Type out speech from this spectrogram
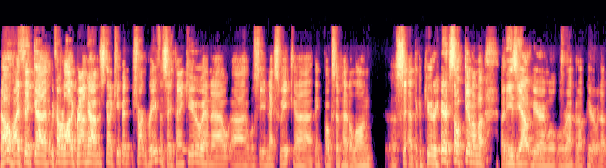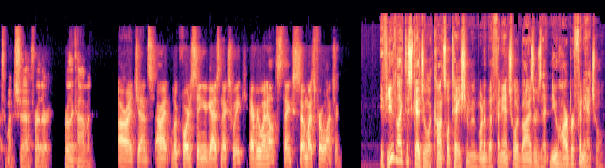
No, I think uh, we covered a lot of ground here. I'm just going to keep it short and brief and say thank you, and uh, uh, we'll see you next week. Uh, I think folks have had a long uh, sit at the computer here, so we'll give them a, an easy out here, and we'll we'll wrap it up here without too much further further comment. All right, gents. All right, look forward to seeing you guys next week. Everyone else, thanks so much for watching. If you'd like to schedule a consultation with one of the financial advisors at New Harbor Financial,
